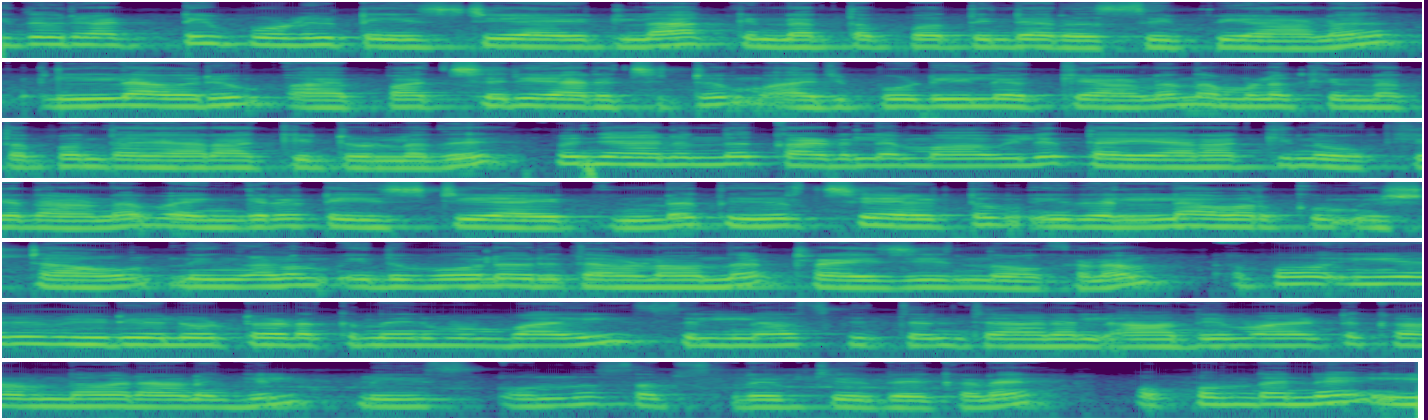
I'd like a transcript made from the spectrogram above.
ഇതൊരു അട്ടിപ്പൊളി ടേസ്റ്റി ആയിട്ടുള്ള കിണ്ണത്തപ്പത്തിന്റെ റെസിപ്പിയാണ്. എല്ലാവരും പച്ചരി അരച്ചിട്ടും അരിപ്പൊടിയിലൊക്കെയാണ് നമ്മൾ കിണ്ണത്തപ്പം തയ്യാറാക്കിയിട്ടുള്ളത്. ഇപ്പോൾ ഞാനൊന്ന് കടലമാവിൽ തയ്യാറാക്കി നോക്കിയതാണ്. ഭയങ്കര ടേസ്റ്റി ആയിട്ടുണ്ട്. തീർച്ചയായിട്ടും ഇതെല്ലാവർക്കും ഇഷ്ടമാവും നിങ്ങളും ഇതുപോലെ ഒരു തവണ ഒന്ന് ട്രൈ ചെയ്ത് നോക്കണം. അപ്പോൾ ഈ ഒരു വീഡിയോയിലോട്ട് കിടക്കുന്നതിന് മുമ്പായി സിൽനാസ് കിച്ചൺ ചാനൽ ആദ്യമായിട്ട് കാണുന്നവരാണെങ്കിൽ പ്ലീസ് ഒന്ന് സബ്സ്ക്രൈബ് ചെയ്തേക്കണേ. ഒപ്പം തന്നെ ഈ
